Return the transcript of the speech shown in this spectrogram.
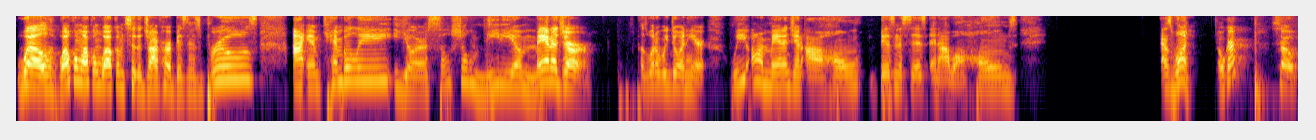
Well, welcome, welcome, welcome to the Drive Her Business Brews. I am Kimberly, your social media manager. Because what are we doing here? We are managing our home businesses and our homes as one. Okay. So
